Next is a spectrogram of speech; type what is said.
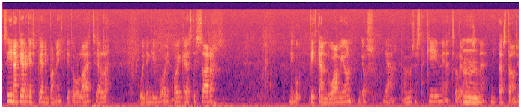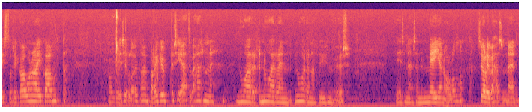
siinä kerkesi pieni paniikki tulla, että siellä kuitenkin voi oikeasti saada niin kuin pitkän tuomion, jos jää tämmöisestä kiinni. Että se oli mm. vähän mutta tästä on siis tosi kauan aikaa, mutta oltiin silloin jotain parikymppisiä, että vähän semmoinen nuor, nuoren, nuorena tyhmyys. Ei sinänsä nyt meidän ollut, mutta se oli vähän semmoinen,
